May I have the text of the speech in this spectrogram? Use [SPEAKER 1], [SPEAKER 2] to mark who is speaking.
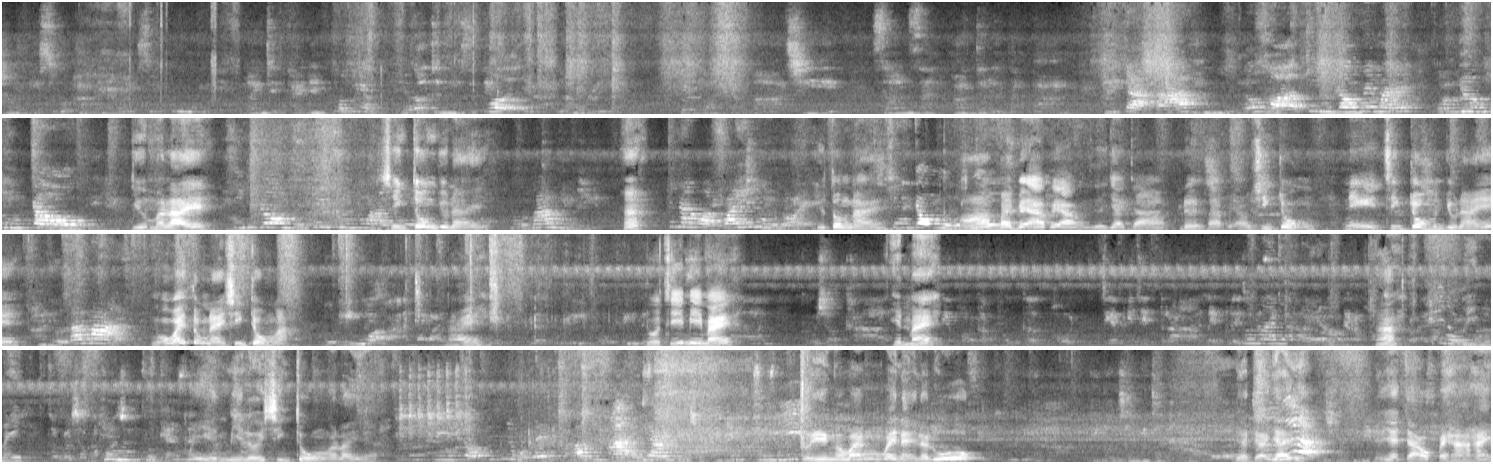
[SPEAKER 1] ชนมีสุขภาพอนามัยสมบูรณ์ไม่เจ็บไข้ได้ป่
[SPEAKER 2] เขา
[SPEAKER 1] วย
[SPEAKER 2] เรียกเย
[SPEAKER 1] ก็
[SPEAKER 2] อะ
[SPEAKER 1] จะมีสติปัญญาเล่าเรียนประกอบสัมมาอาชีพ สร้างสรรค์ความเจริญต่างๆให้
[SPEAKER 2] พี่
[SPEAKER 1] แก่
[SPEAKER 2] จ๋าครับ
[SPEAKER 1] บ้านเมือง
[SPEAKER 2] หนูขอชิงโจงได้ไหมผมยืมชิงโจง
[SPEAKER 3] ยืมอะไร
[SPEAKER 2] ชิงโจงหนูที่ชิงไว้
[SPEAKER 3] ชิงจงอยู่ไหน
[SPEAKER 2] หนูบ้าง
[SPEAKER 3] ฮะ
[SPEAKER 2] อย
[SPEAKER 3] อยู่ตรงไหน
[SPEAKER 2] ชิงโจงหนู
[SPEAKER 3] อ๋อ ไปไปเอาไปเอา เดี๋ยวยายจะเดินพาไปเอาชิงจง นี่ชิงจงมันอยู่ไหน
[SPEAKER 2] อยู่ด้านหน้า
[SPEAKER 3] หนูเอาไว้ตรงไหนชิงจงอะ ไหน ดูสิมีไหม เห็นไหม
[SPEAKER 2] ทำไมไหนอะ
[SPEAKER 3] ฮะ
[SPEAKER 2] พี่หนูเห็นไหมที่มันถูก
[SPEAKER 3] ไม่เห็นมีเลยชิงจงอะไรอะ
[SPEAKER 2] ชิงโจงที่หนูได้ทำหายยังเมื่อกี้
[SPEAKER 3] ตัวเองเอาไว้ไว้ไหนล่ะลูก เดี๋ยวเดี๋ยวยายเดี๋ยวยายจะออกไปหาให้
